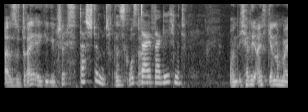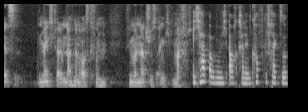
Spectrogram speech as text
Also so dreieckige Chips, Das stimmt. das ist Da, großartig. da gehe ich mit. Und ich hätte eigentlich gerne nochmal jetzt, merke ich gerade im Nachhinein rausgefunden, wie man Nachos eigentlich macht. Ich habe aber mich auch gerade im Kopf gefragt, so,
